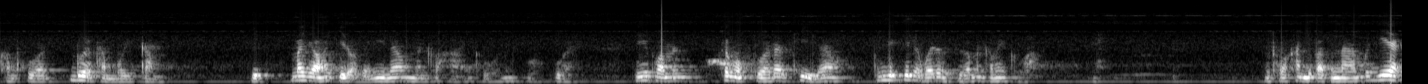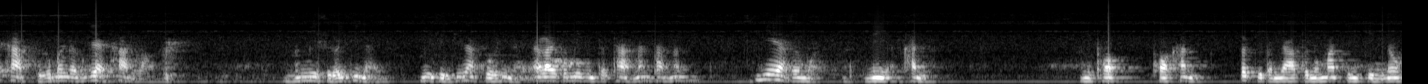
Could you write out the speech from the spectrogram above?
ความกลัวด้วยคำบริกรรมจิตไม่ยอมให้จิตออกอย่างนี้แล้วมันก็หายกลัวไม่กลัวกลัวนี้พอมันสงบตัวได้ที่แล้วถึงจะคิดเอาไว้เรื่องเสือมันก็ไม่กลัวพอขั้นวิปัสสนามันก็แยกธาตุเสือมันก็แยกธาตุเรา มันมีเสืออยู่ที่ไหน มีสิ่งที่น่ากลัวที่ไหน อะไรก็มีแต่ท่านั้นท่านั้น แยกไปหมดนี่ขั้นอันนี้พอพอขั้นสติปัญญาอัตโนมัติจริงๆเนาะ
